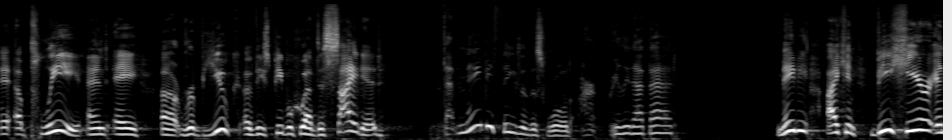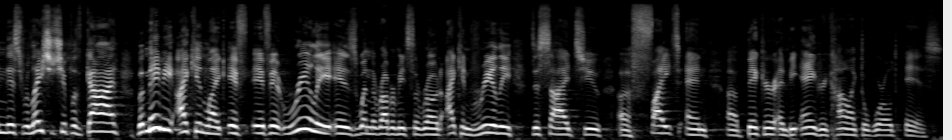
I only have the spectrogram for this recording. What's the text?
a, a plea and a, a rebuke of these people who have decided that maybe things of this world aren't really that bad. Maybe I can be here in this relationship with God, but maybe I can, like, if, if it really is when the rubber meets the road, I can really decide to uh, fight and uh, bicker and be angry, kind of like the world is.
